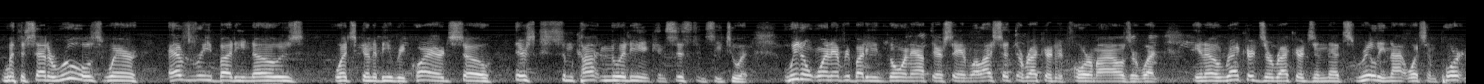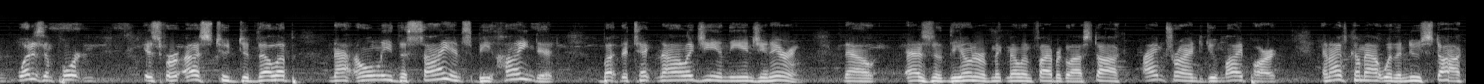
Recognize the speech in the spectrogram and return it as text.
with a set of rules where everybody knows what's going to be required. So there's some continuity and consistency to it. We don't want everybody going out there saying, well, I set the record at four miles or what. You know, records are records, and that's really not what's important. What is important is for us to develop not only the science behind it, but the technology and the engineering. Now, as the owner of McMillan Fiberglass Stock, I'm trying to do my part, and I've come out with a new stock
